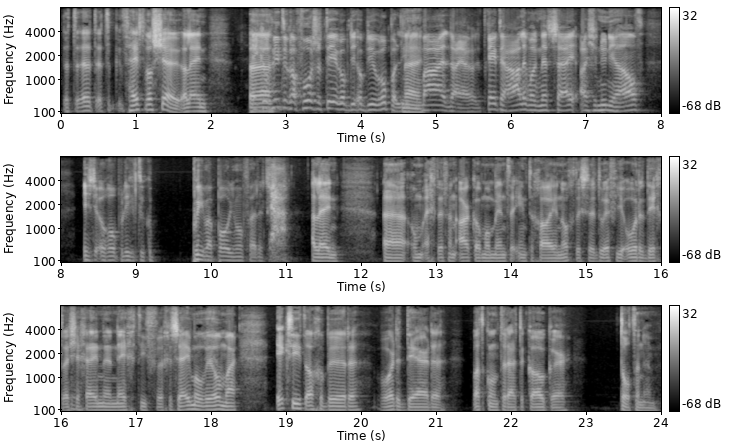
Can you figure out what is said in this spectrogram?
Dat, het, het, het heeft wel show. Alleen... Ik eh, hoef niet te gaan voorsorteren op die, op die Europa League. Nee. Maar nou ja, het kreeg de herhaling wat ik net zei. Als je nu niet haalt, is de Europa League natuurlijk een prima podium om verder te gaan. Alleen eh, om echt even een Arco-momenten in te gooien nog. Dus eh, doe even je oren dicht als je geen eh, negatief eh, gezemel wil. Maar ik zie het al gebeuren. Worden derde. Wat komt er uit de koker? Tottenham.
